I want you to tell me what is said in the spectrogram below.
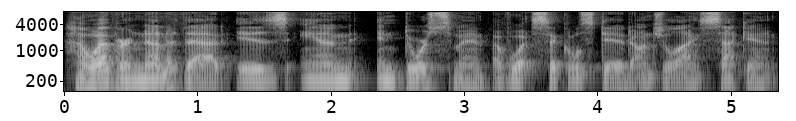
However, none of that is an endorsement of what Sickles did on July 2nd.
